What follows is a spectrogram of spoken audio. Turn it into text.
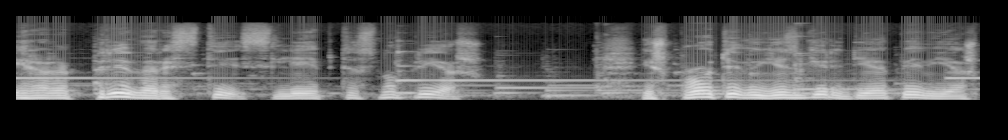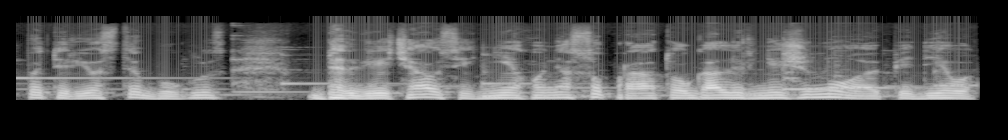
ir yra priversti slėptis nuo priešų. Iš protėvių jis girdėjo apie viešpatį ir jo stebuklus, bet greičiausiai nieko nesuprato, o gal ir nežinojo apie Dievo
